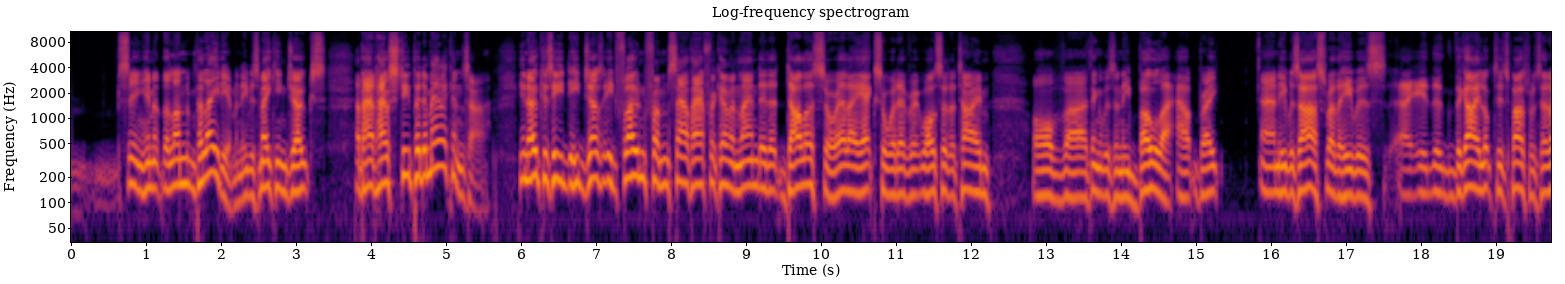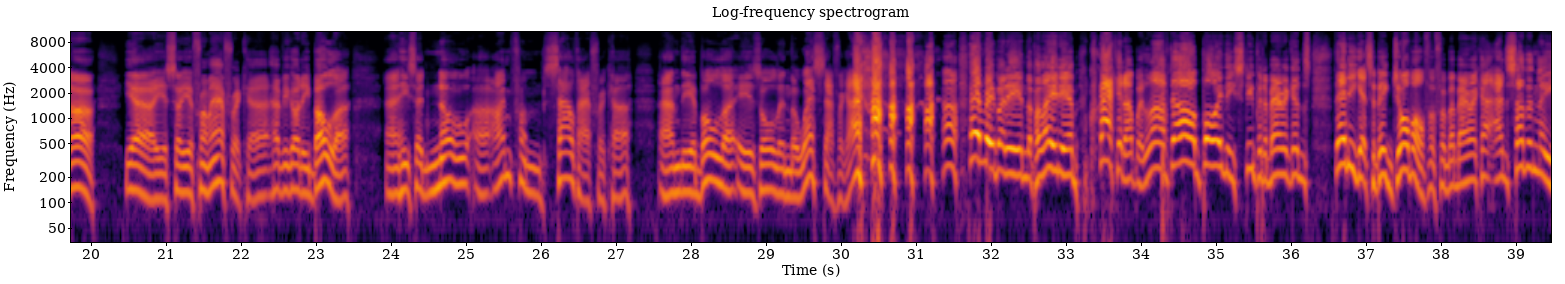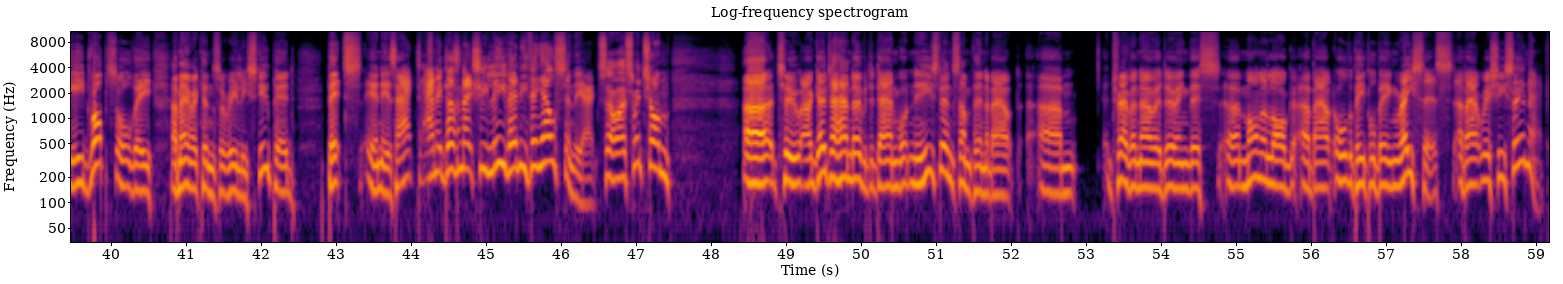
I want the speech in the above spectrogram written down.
seeing him at the London Palladium, and he was making jokes about how stupid Americans are. You know, because he he just he'd flown from South Africa and landed at Dulles or LAX or whatever it was at a time of uh, I think it was an Ebola outbreak, and he was asked whether he was. Uh, the the guy looked at his passport and said, "Oh, yeah, so you're from Africa. Have you got Ebola?" And he said, No, uh, I'm from South Africa, and the Ebola is all in the West Africa. Everybody in the Palladium cracking up with laughter. Oh boy, these stupid Americans. Then he gets a big job offer from America, and suddenly he drops all the Americans are really stupid bits in his act, and it doesn't actually leave anything else in the act. So I switch on uh, to uh, go to hand over to Dan Wootton. He's doing something about um, Trevor Noah doing this uh, monologue about all the people being racist about Rishi Sunak.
